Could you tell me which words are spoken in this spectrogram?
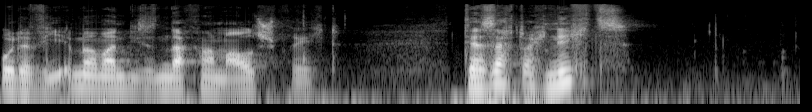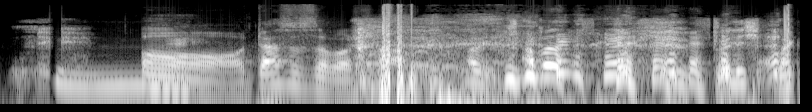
Oder wie immer man diesen Nachnamen ausspricht. Der sagt euch nichts? Nee. Oh, das ist aber schade. aber Völlig blank.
